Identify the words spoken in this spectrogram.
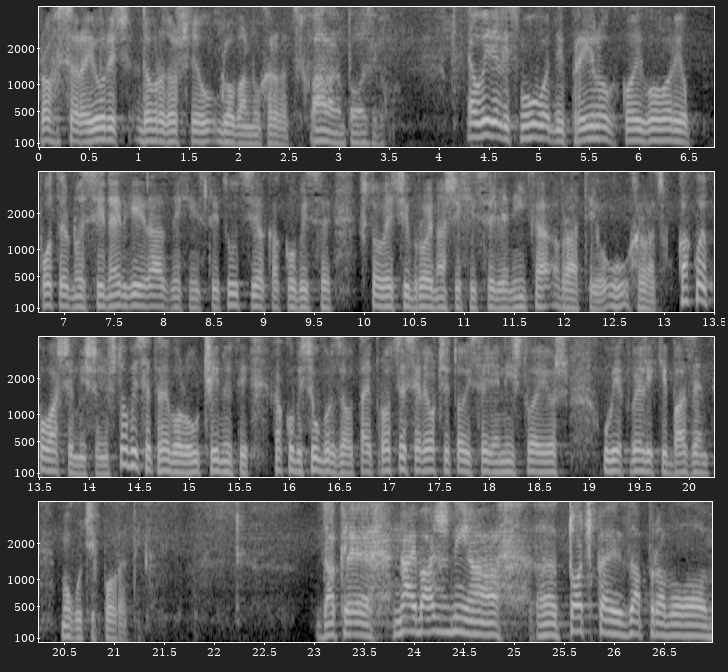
Profesora Jurić, dobrodošli u Globalnu Hrvatsku. Hvala na pozivu. Evo vidjeli smo uvodni prilog koji govori o potrebnoj sinergiji raznih institucija kako bi se što veći broj naših iseljenika vratio u Hrvatsku. Kako je po vašem mišljenju? Što bi se trebalo učiniti kako bi se ubrzao taj proces jer je očito iseljeništvo je još uvijek veliki bazen mogućih povratnika? Dakle, najvažnija e, točka je zapravo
